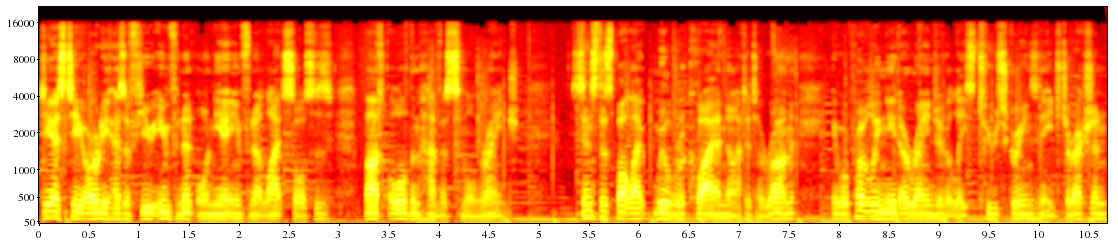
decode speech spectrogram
DST already has a few infinite or near infinite light sources, but all of them have a small range. Since the spotlight will require nitre to run, it will probably need a range of at least two screens in each direction,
